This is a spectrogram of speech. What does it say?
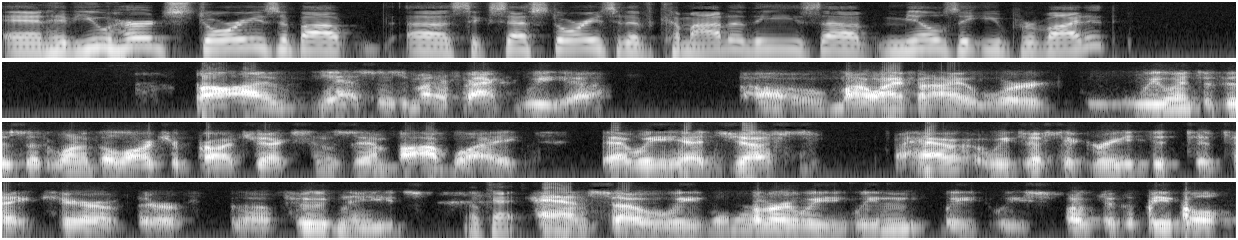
And have you heard stories about uh, success stories that have come out of these uh, meals that you provided? Well, I, yes. As a matter of fact, we, uh, uh my wife and I were we went to visit one of the larger projects in Zimbabwe that we had just have we just agreed to, to take care of their food needs. Okay. And so we went over. We we we, we spoke to the people,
